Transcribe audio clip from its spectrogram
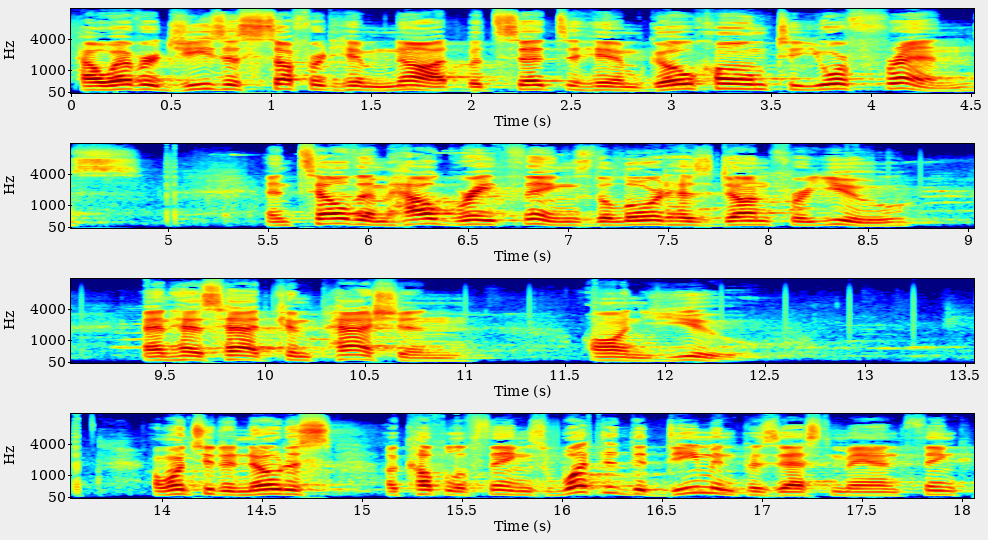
However, Jesus suffered him not, but said to him, Go home to your friends and tell them how great things the Lord has done for you and has had compassion on you. I want you to notice a couple of things. What did the demon possessed man think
